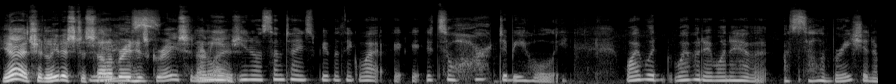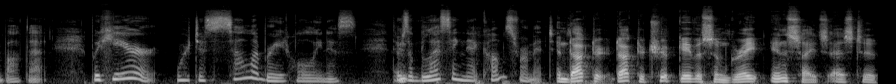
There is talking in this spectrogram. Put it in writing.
Yeah, it should lead us to celebrate yes. His grace in I our mean, lives. You know, sometimes people think, "Why it's so hard to be holy? Why would why would I want to have a, a celebration about that?" But here we're to celebrate holiness. There's and, a blessing that comes from it. And Doctor Doctor Tripp gave us some great insights as to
